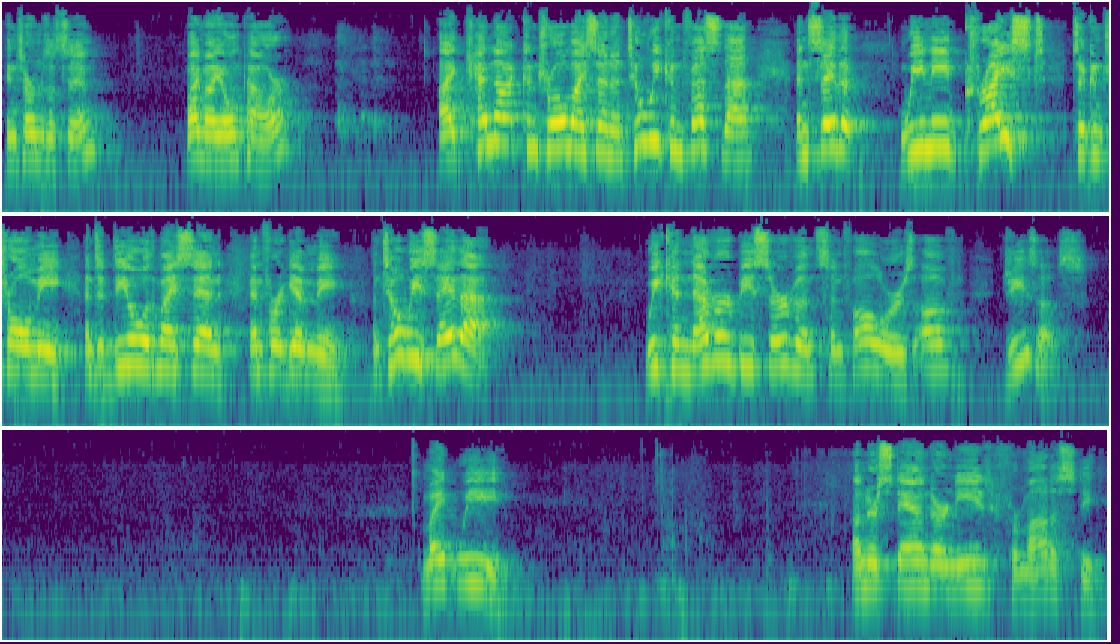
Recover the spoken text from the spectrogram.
in terms of sin by my own power. I cannot control my sin until we confess that and say that we need Christ to control me and to deal with my sin and forgive me. Until we say that, we can never be servants and followers of Jesus. Might we understand our need for modesty?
